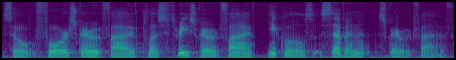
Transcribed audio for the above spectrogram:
So 4 square root 5 plus 3 square root 5 equals 7 square root 5.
